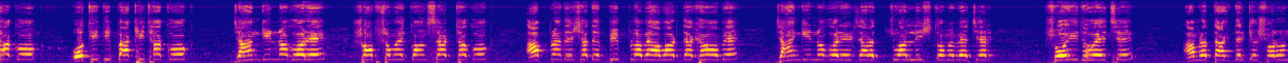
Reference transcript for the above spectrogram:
থাকুক, অতিথি পাখি থাকুক, জাহাঙ্গীরনগরে সব সময় কনসার্ট থাকুক, আপনাদের সাথে বিপ্লবে আবার দেখা হবে। জাহাঙ্গীরনগরের যারা চুয়াল্লিশতম ব্যাচের শহীদ হয়েছে, আমরা তাদেরকে স্মরণ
